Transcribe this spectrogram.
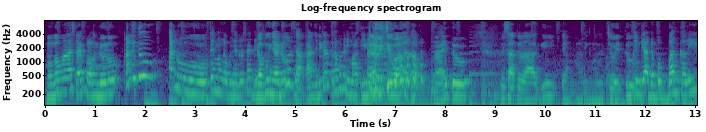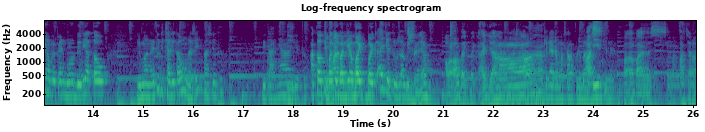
monggo mas saya pulang dulu kan itu aduh Itu emang gak punya dosa deh. nggak punya dosa kan jadi kan Kenapa gak dimatiin? lucu banget toh nah itu terus satu lagi yang paling lucu itu Mungkin dia ada beban kali sampai pengen bunuh diri atau gimana itu dicari tahu nggak sih pas itu? Ditanya gitu. Atau tiba-tiba cuman- dia baik-baik aja terus abis. sebenarnya awal-awal baik-baik aja nggak ada Oh, masalah mungkin ada masalah pas pribadi mungkin ya. pa- pas apa acara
